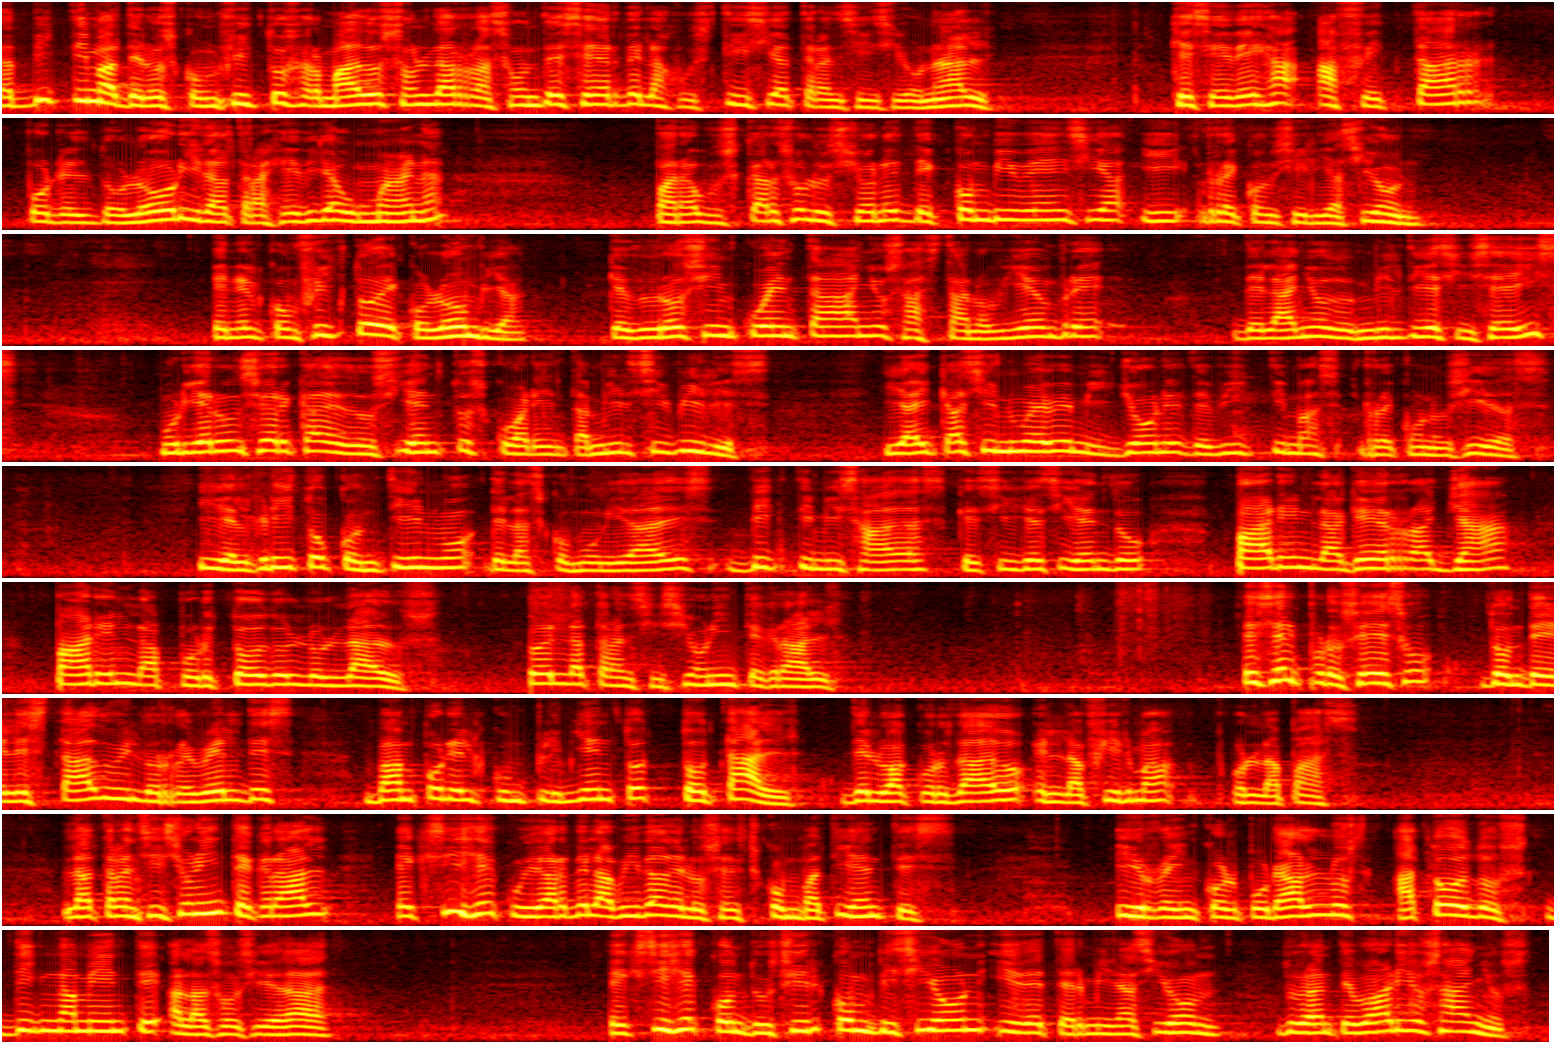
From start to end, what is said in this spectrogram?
Las víctimas de los conflictos armados son la razón de ser de la justicia transicional, que se deja afectar por el dolor y la tragedia humana para buscar soluciones de convivencia y reconciliación. En el conflicto de Colombia, que duró 50 años hasta noviembre del año 2016, murieron cerca de 240 mil civiles y hay casi 9 millones de víctimas reconocidas. Y el grito continuo de las comunidades victimizadas que sigue siendo paren la guerra ya, párenla por todos los lados. Esto es la transición integral. Es el proceso donde el Estado y los rebeldes van por el cumplimiento total de lo acordado en la firma por la paz. La transición integral exige cuidar de la vida de los excombatientes y reincorporarlos a todos dignamente a la sociedad. Exige conducir con visión y determinación durante varios años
